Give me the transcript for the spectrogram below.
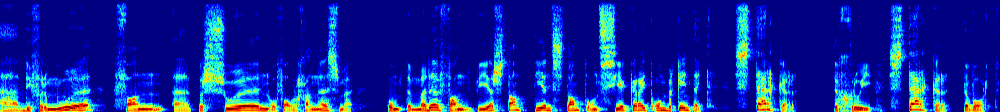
uh die vermoë van 'n persoon of 'n organisme om te midde van weerstand, teenstand, onsekerheid, onbekendheid sterker te groei, sterker te word.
